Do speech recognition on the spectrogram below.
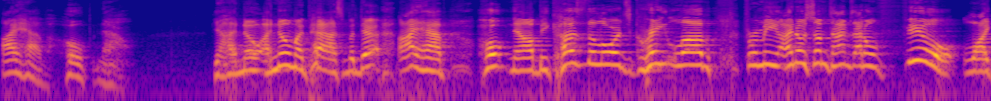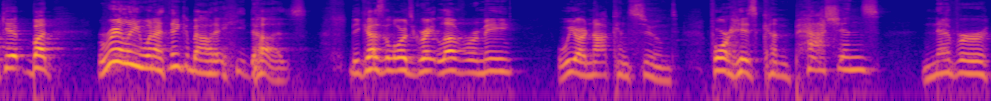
I have hope now. Yeah, I know, I know my past, but there I have hope now because the Lord's great love for me. I know sometimes I don't feel like it, but really when I think about it, he does. Because the Lord's great love for me, we are not consumed, for his compassions never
